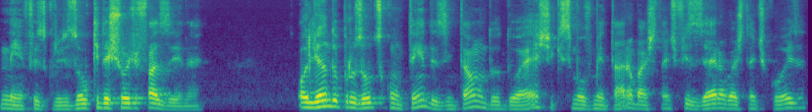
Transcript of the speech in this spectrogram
Memphis Grizzlies, ou que deixou de fazer, né? Olhando para os outros contenders, então, do, do Oeste, que se movimentaram bastante, fizeram bastante coisa,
